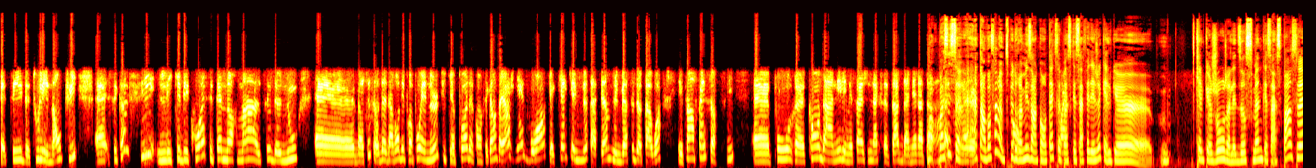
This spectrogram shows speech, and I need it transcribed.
traiter de tous les noms. Puis euh, c'est comme si les Québécois, c'était normal, tu sais, de nous, euh, ben c'est ça, d'avoir des propos haineux, puis qu'il n'y a pas de conséquences. D'ailleurs, je viens de voir qu'il y a quelques minutes à peine, l'Université d'Ottawa est enfin sortie. Euh, pour euh, condamner les messages inacceptables d'Amir Bon, ben, c'est ça. que- Attends, on va faire un petit peu de remise en contexte Ouais. parce que ça fait déjà quelques euh, quelques jours, j'allais dire semaines que ça se passe là.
